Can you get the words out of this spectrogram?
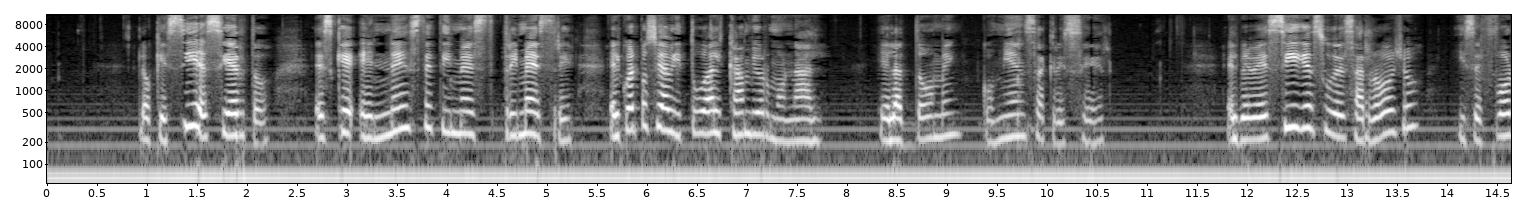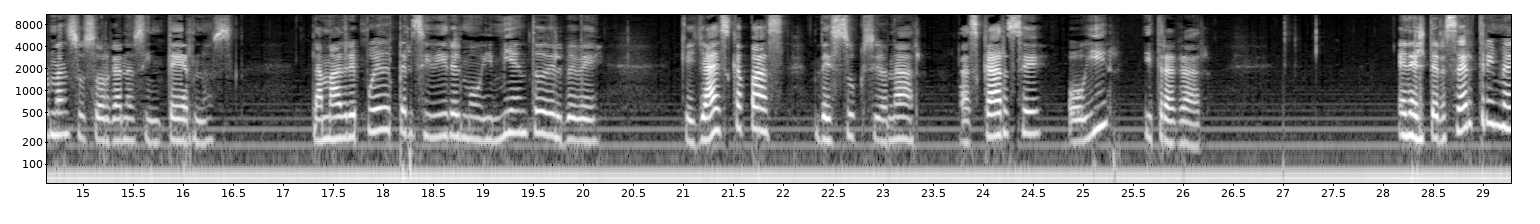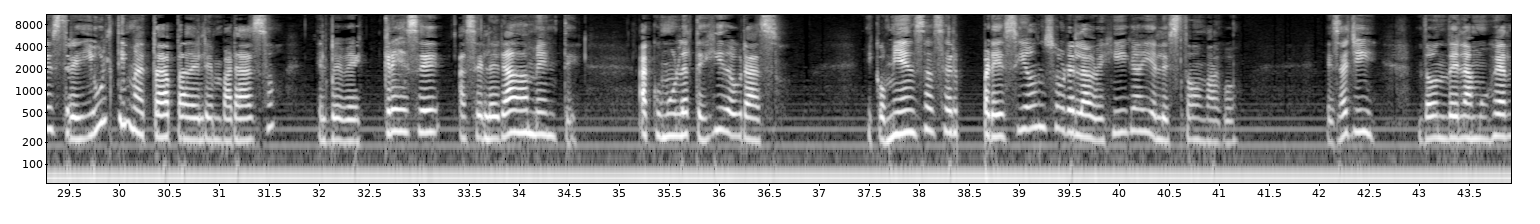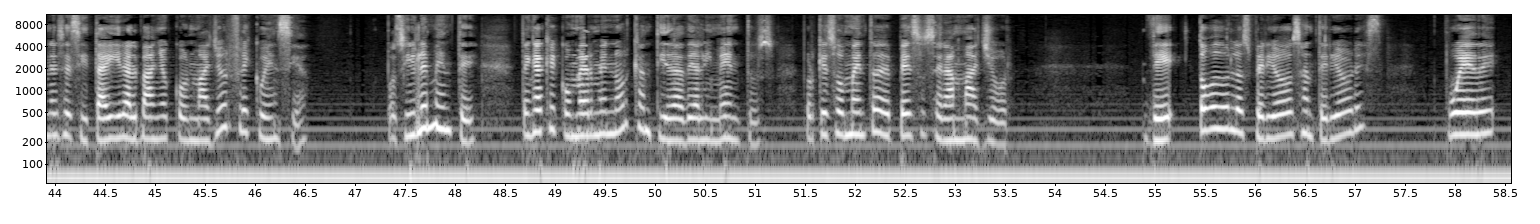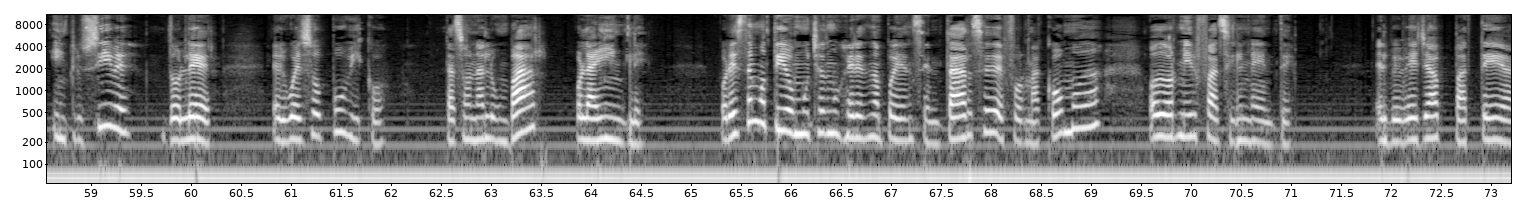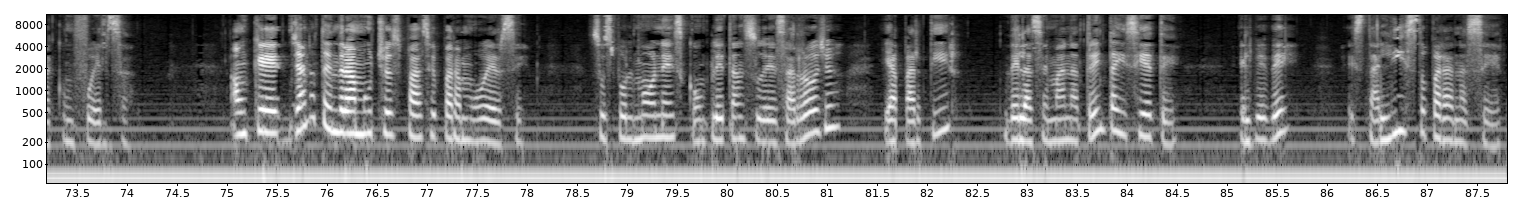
Lo que sí es cierto es que en este trimestre el cuerpo se habitúa al cambio hormonal y el abdomen comienza a crecer. El bebé sigue su desarrollo y se forman sus órganos internos. La madre puede percibir el movimiento del bebé, que ya es capaz de succionar rascarse, oír y tragar. En el tercer trimestre y última etapa del embarazo, el bebé crece aceleradamente, acumula tejido graso y comienza a hacer presión sobre la vejiga y el estómago. Es allí donde la mujer necesita ir al baño con mayor frecuencia. Posiblemente tenga que comer menor cantidad de alimentos porque su aumento de peso será mayor de todos los periodos anteriores puede inclusive doler el hueso púbico, la zona lumbar o la ingle. Por este motivo muchas mujeres no pueden sentarse de forma cómoda o dormir fácilmente. El bebé ya patea con fuerza. Aunque ya no tendrá mucho espacio para moverse, sus pulmones completan su desarrollo y a partir de la semana 37 el bebé está listo para nacer.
